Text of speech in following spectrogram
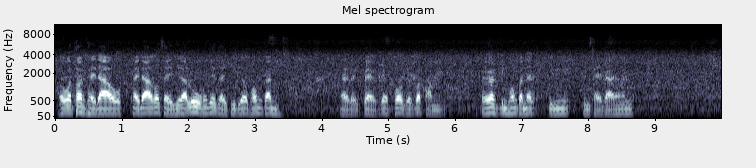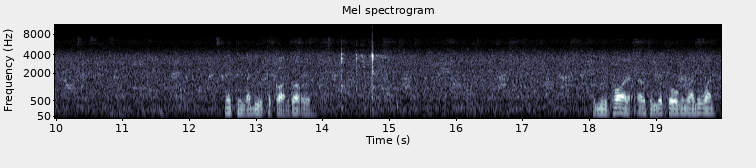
เขาก็ทอดไข่ดาวไข่ดาวก็ใส่ทีละลูกไม่ใช่ใส่ทีเดียวพร้อมกันอะไรแปลกๆก็พ่อแกก็ทำแล้วก็กินพร้อมกันนั่นแหละกินกินไข่ดาวนั้นแหละนึกถึงอดีตแต่ก่อนก็เออจะมีพ่อเนี่ยเออถึงได้โตขึ้นมาทุกวัน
